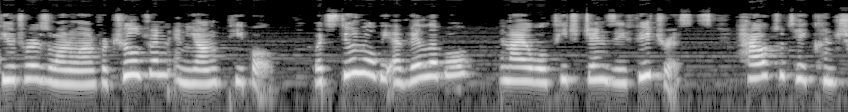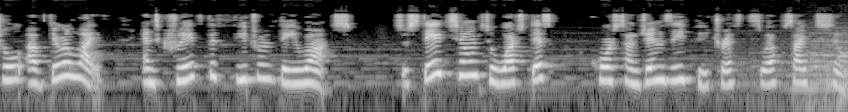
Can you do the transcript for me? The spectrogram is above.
Futures 101 for children and young people, which soon will be available and I will teach Gen Z futurists how to take control of their life and create the future they want. So stay tuned to watch this course on Gen Z Futurists website soon.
